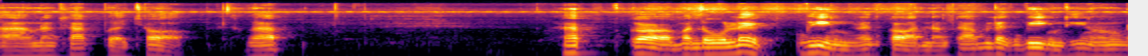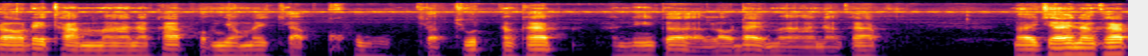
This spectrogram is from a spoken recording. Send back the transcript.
ทางนะครับเผื่อชอบนะครับ ครับก็มาดูเลขวิ่งกันก่อนนะครับ เลขวิ่งที่ของเราได้ทำมานะครับ ผมยังไม่จับคู่จับชุดนะครับ อันนี้ก็เราได้มานะครับ เราใช้นะครับ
